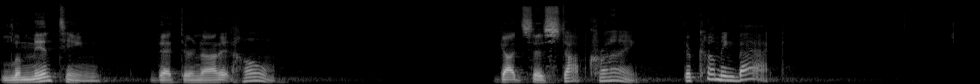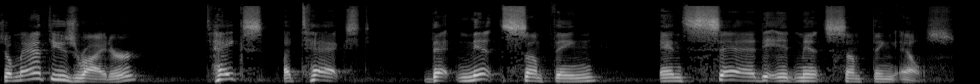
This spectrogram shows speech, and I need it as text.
lamenting that they're not at home. God says, Stop crying. They're coming back. So Matthew's writer takes a text that meant something and said it meant something else.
